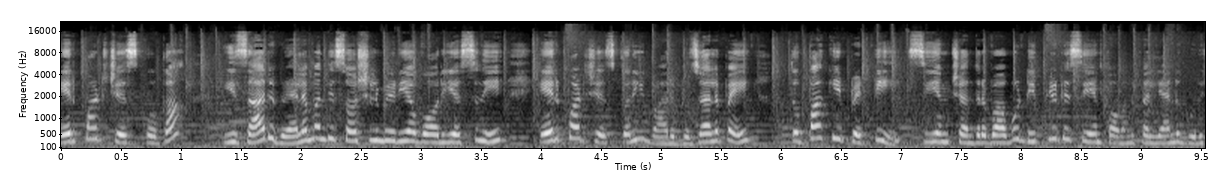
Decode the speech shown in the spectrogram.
ఏర్పాటు చేసుకోగా ఈసారి వేల మంది సోషల్ మీడియా వారియర్స్ని ఏర్పాటు చేసుకుని వారి భుజాలపై తుపాకీ పెట్టి CM Chandrababu deputy CM Pawan Kalyan గురి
